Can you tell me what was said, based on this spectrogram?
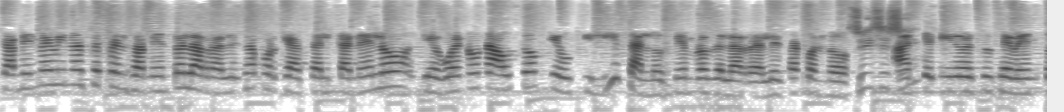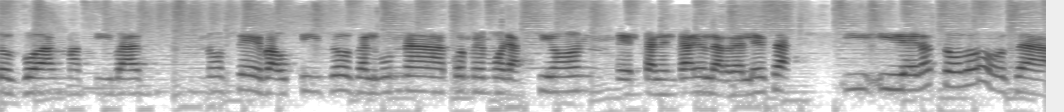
también me vino este pensamiento de la realeza porque hasta el Canelo llegó en un auto que utilizan los miembros de la realeza cuando Sí, sí, sí. han tenido estos eventos, bodas masivas, no sé, bautizos, alguna conmemoración del calendario de la realeza. Y, y era todo, o sea,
